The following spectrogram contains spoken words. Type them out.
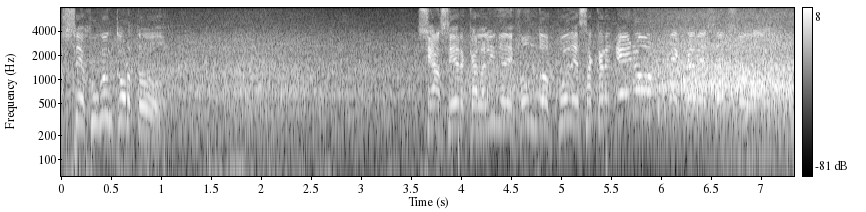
Se jugó en corto. Se acerca a la línea de fondo. Puede sacar enorme cabezazo.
